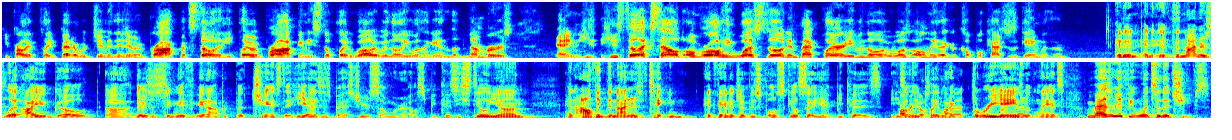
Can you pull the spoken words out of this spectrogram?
he probably played better with Jimmy than he did with Brock. But still, he played with Brock and he still played well, even though he wasn't getting the numbers. And he he still excelled. Overall, he was still an impact player, even though it was only like a couple catches a game with him. And, then, and if the Niners let Aiyuk go, uh, there's a significant oppor- uh, chance that he has his best years somewhere else because he's still young, and I don't think the Niners have taken advantage of his full skill set yet because he's Probably only played like three games with Lance. Imagine if he went to the Chiefs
